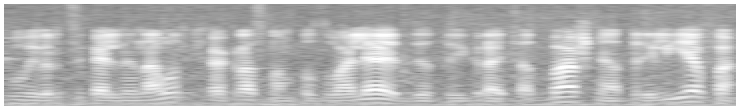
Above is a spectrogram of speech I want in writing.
углы вертикальной наводки как раз нам позволяют где-то играть от башни, от рельефа.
